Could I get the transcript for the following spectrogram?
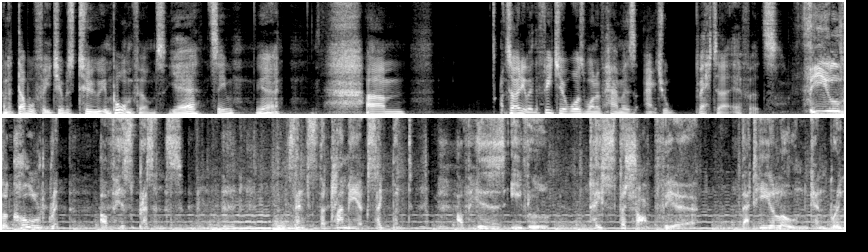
and a double feature was two important films. Yeah, see, yeah. Um, so anyway, the feature was one of Hammer's actual better efforts. Feel the cold grip of his presence. Sense the clammy excitement of his evil. Taste the sharp fear that he alone can bring.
